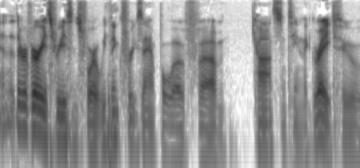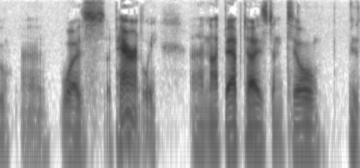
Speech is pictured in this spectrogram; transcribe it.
And there are various reasons for it. We think, for example, of um, Constantine the Great, who uh, was apparently uh, not baptized until his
